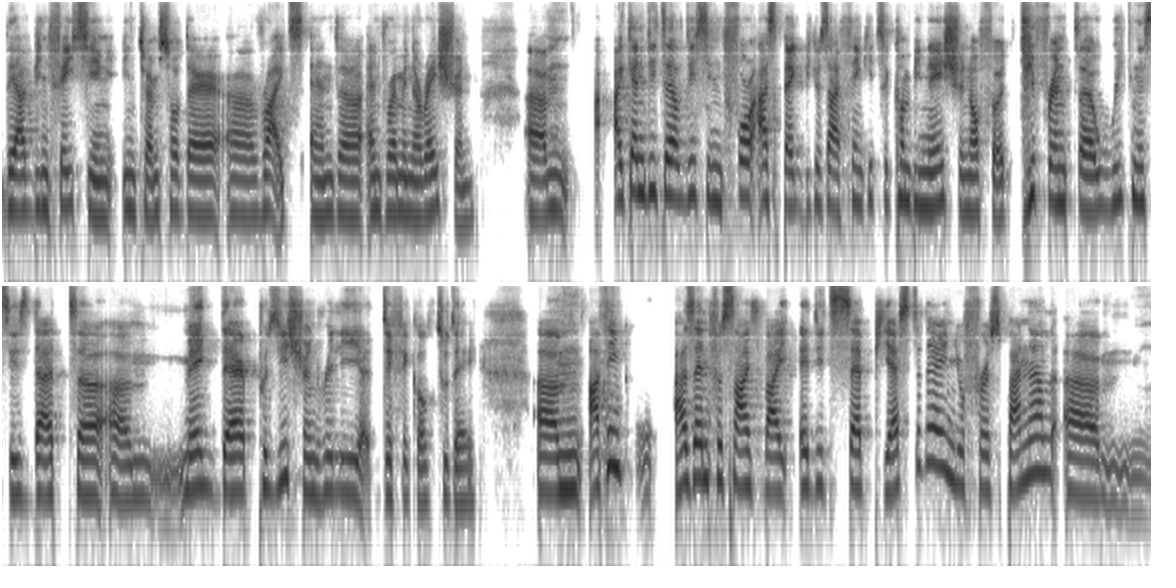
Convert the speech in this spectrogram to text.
they have been facing in terms of their uh, rights and, uh, and remuneration. Um, I can detail this in four aspects because I think it's a combination of uh, different uh, weaknesses that uh, um, make their position really uh, difficult today. Um, I think, as emphasized by Edith Sepp yesterday in your first panel, um,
